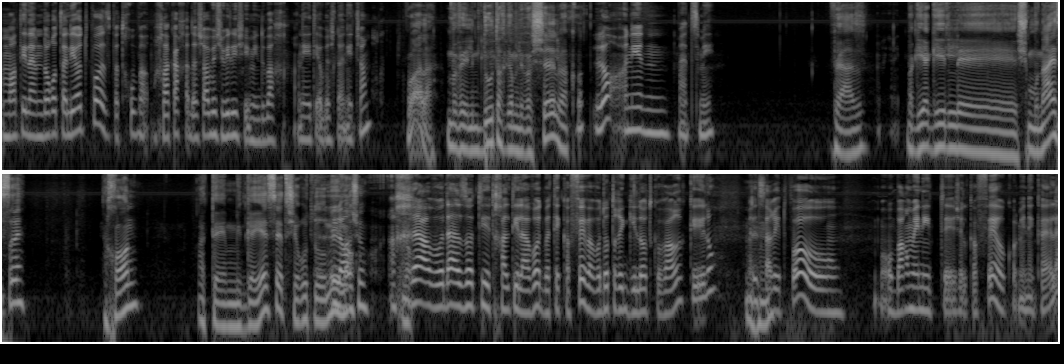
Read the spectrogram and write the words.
אמרתי להם, לא רוצה להיות פה, אז פתחו מחלקה חדשה בשבילי שהיא מטבח. אני הייתי הבשלנית שם. וואלה. ולימדו אותך גם לבשל והכל? לא, אני מעצמי. ואז? מגיע גיל אה, 18, נכון? את אה, מתגייסת, שירות לאומי, לא. משהו? אחרי העבודה הזאת התחלתי לעבוד בתי קפה ועבודות רגילות כבר, כאילו. מלצרית פה, או, או ברמנית אה, של קפה, או כל מיני כאלה.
